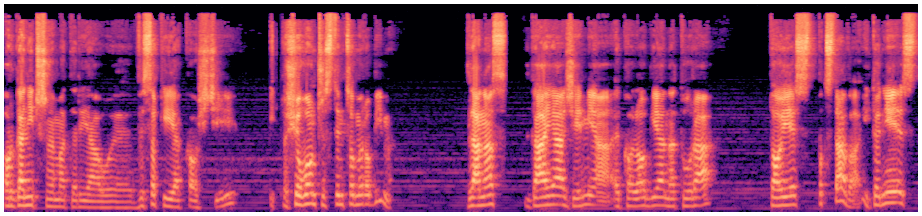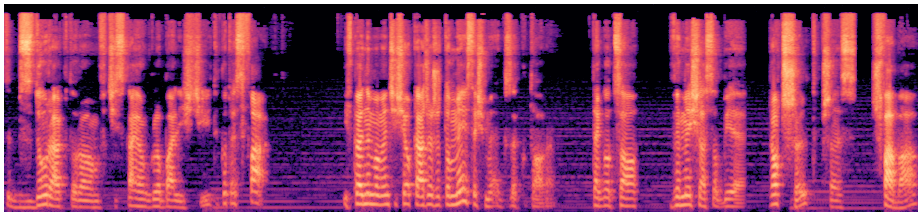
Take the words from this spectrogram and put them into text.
organiczne materiały, wysokiej jakości i to się łączy z tym, co my robimy. Dla nas Gaja, Ziemia, ekologia, natura to jest podstawa i to nie jest bzdura, którą wciskają globaliści, tylko to jest fakt. I w pewnym momencie się okaże, że to my jesteśmy egzekutorem tego, co wymyśla sobie Rothschild przez Schwaba,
